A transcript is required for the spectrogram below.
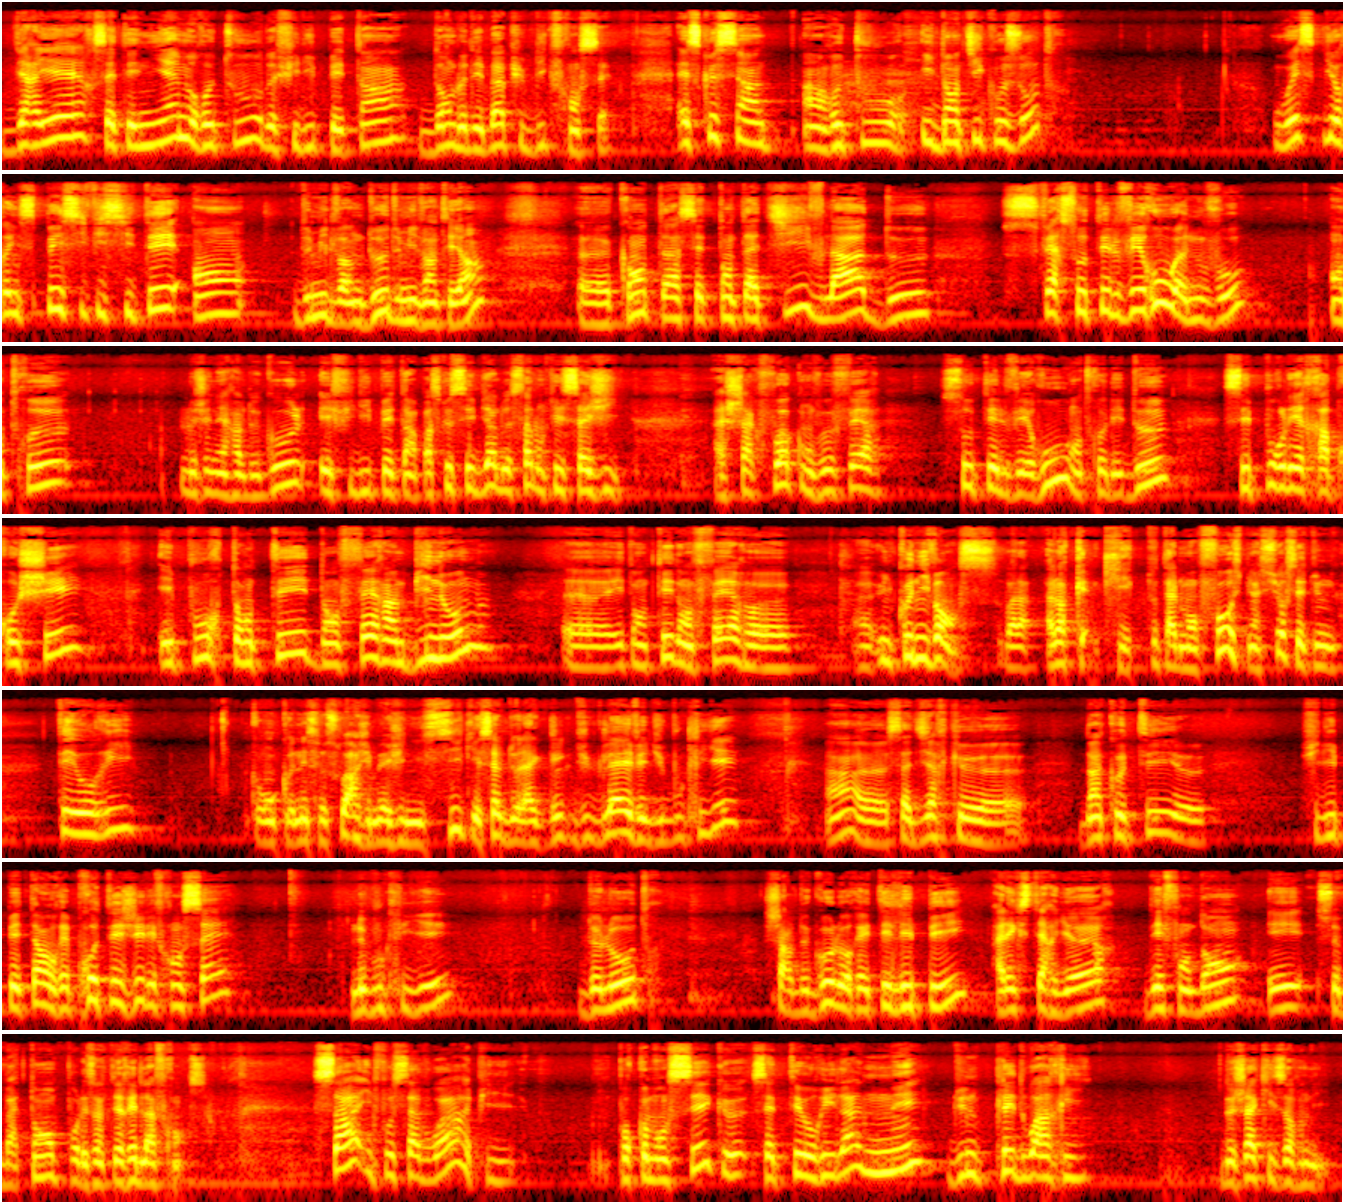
derrière cet énième retour de Philippe Pétain dans le débat public français. Est-ce que c'est un, retour identique aux autres Ou est-ce qu'il y aurait une spécificité en 2022-2021 euh, quant à cette tentative-là de faire sauter le verrou à nouveau entre le général de Gaulle et Philippe Pétain? Parce que c'est bien de ça dont il s'agit. À chaque fois qu'on veut faire sauter le verrou entre les deux, c'est pour les rapprocher et pour tenter d'en faire un binôme euh, et tenter d'en faire euh, une connivence. Voilà. Alors qui est totalement fausse, bien sûr, c'est une théorie qu'on connaît ce soir, j'imagine ici, qui est celle du glaive et du bouclier. Hein, c'est-à-dire que d'un côté, euh, Philippe Pétain aurait protégé les Français, le bouclier. De l'autre, Charles de Gaulle aurait été l'épée à l'extérieur, défendant et se battant pour les intérêts de la France. Ça, il faut savoir, et puis pour commencer, que cette théorie-là naît d'une plaidoirie de Jacques Isorny.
